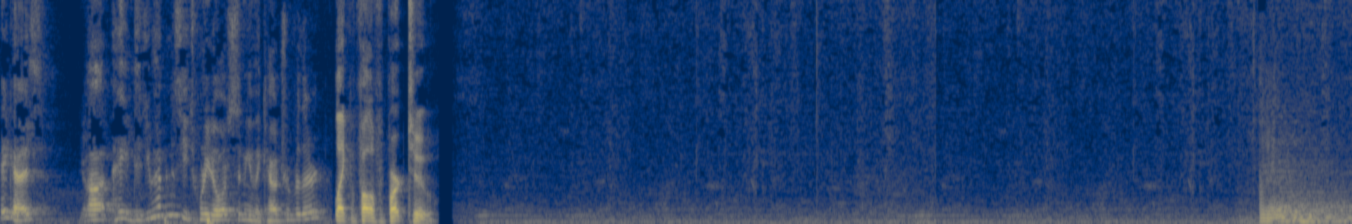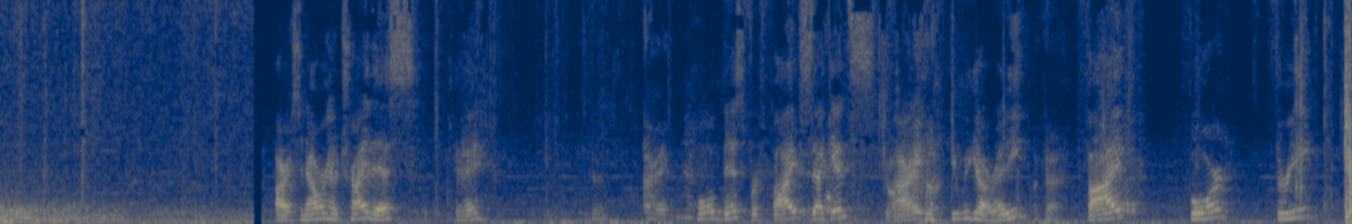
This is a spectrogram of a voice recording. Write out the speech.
Hey guys. Uh, hey, did you happen to see $20 sitting in the couch over there? Like and follow for part two. All right, so now we're gonna try this. Okay. okay. All right, hold this for five seconds. All right, here we go. Ready? Okay. Five, four, three.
